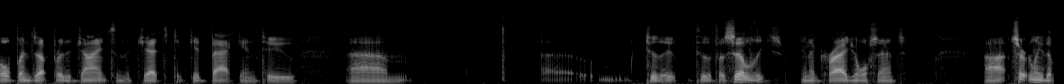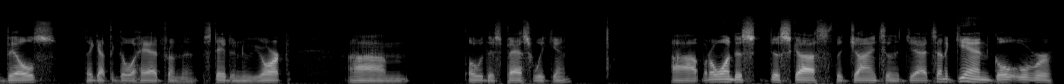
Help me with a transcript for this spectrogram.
opens up for the Giants and the Jets to get back into um, uh, to the to the facilities in a gradual sense. Uh, certainly, the Bills they got the go ahead from the state of New York um, over this past weekend. Uh, but I wanted to discuss the Giants and the Jets, and again go over a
